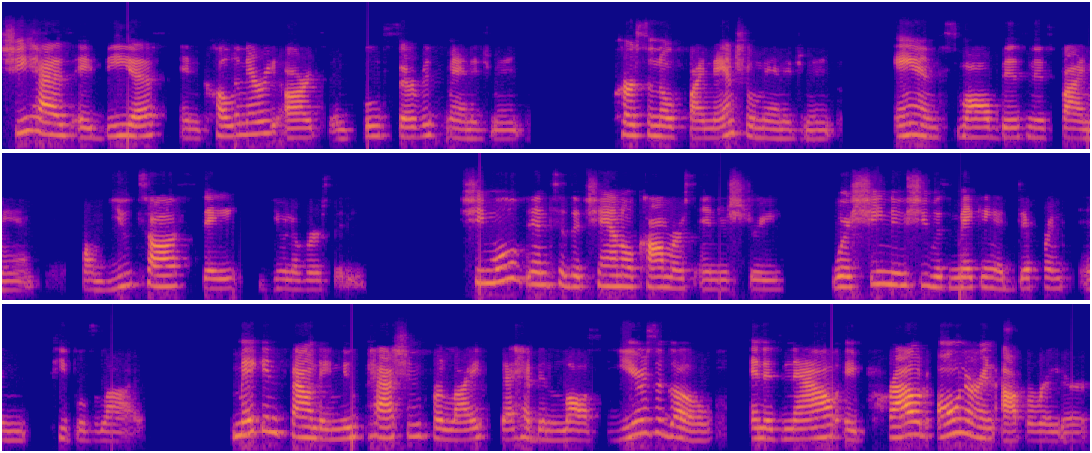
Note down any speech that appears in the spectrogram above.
She has a BS in culinary arts and food service management, personal financial management, and small business finance from Utah State University. She moved into the channel commerce industry where she knew she was making a difference in people's lives. Megan found a new passion for life that had been lost years ago and is now a proud owner and operator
